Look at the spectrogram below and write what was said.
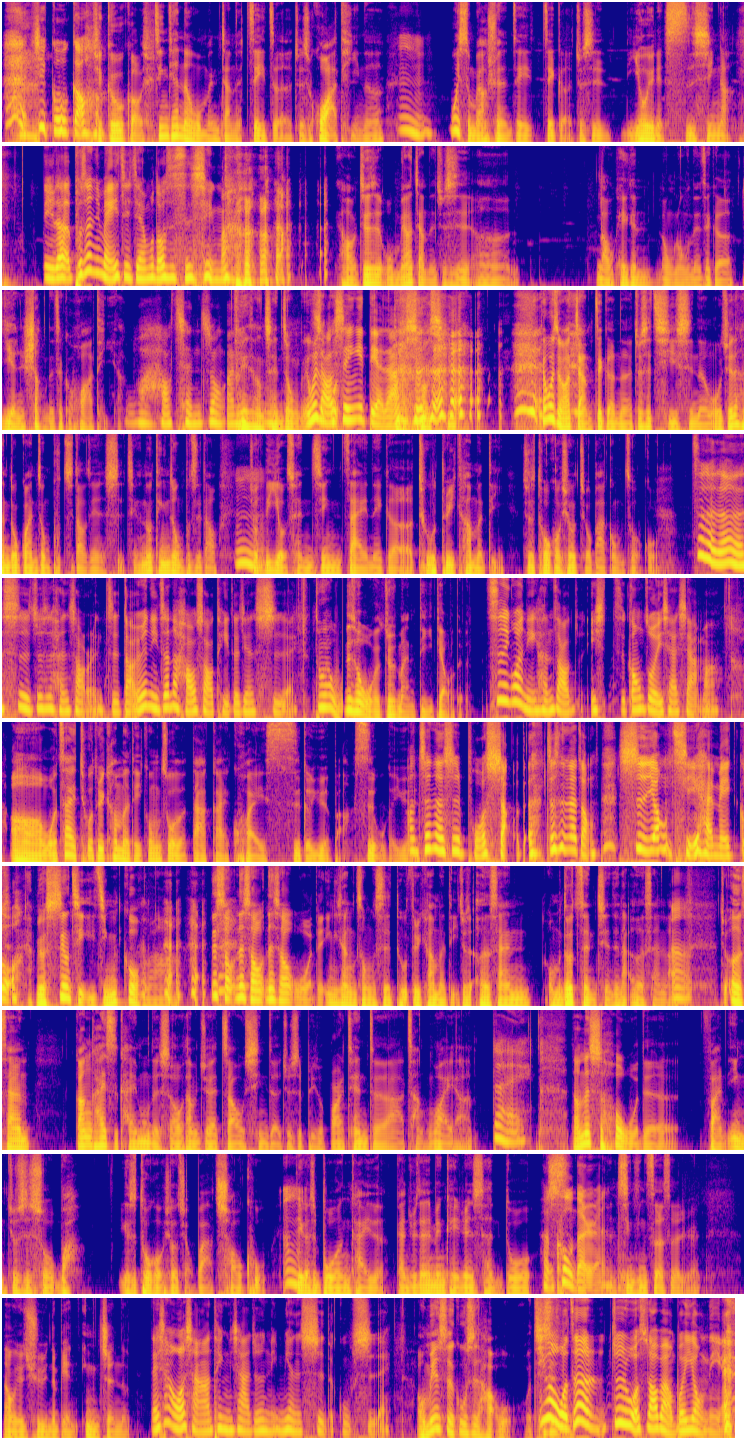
去 Google，去 Google。今天呢，我们讲的这一则就是话题呢，嗯，为什么要选这这个？就是以后有点私心啊。你的不是你每一集节目都是私心吗？然后就是我们要讲的就是呃，老 K 跟龙龙的这个言上的这个话题啊。哇，好沉重啊！非常沉重，为什么？小心一点啊！小心。那为什么要讲这个呢？就是其实呢，我觉得很多观众不知道这件事情，很多听众不知道。就 Leo 曾经在那个 Two Three Comedy，就是脱口秀酒吧工作过。这个真的是就是很少人知道，因为你真的好少提这件事哎、欸。对啊，我那时候我就是蛮低调的。是因为你很早一只工作一下下吗？哦、呃，我在 Two Three Comedy 工作了大概快四个月吧，四五个月。哦，真的是颇少的，就是那种试用期还没过。没有试用期已经过了、啊。那时候，那时候，那时候我的印象中是 Two Three Comedy，就是二三，我们都整简称它二三啦。嗯，就二三刚开始开幕的时候，他们就在招新的，就是比如说 bartender 啊，场外啊。对，然后那时候我的反应就是说，哇，一个是脱口秀酒吧超酷，嗯，第一个是伯恩开的，感觉在那边可以认识很多很酷的人，很形形色色的人，那我就去那边应征了。等一下，我想要听一下，就是你面试的故事，欸，哎，我面试的故事，好，我我因为我真的就是我是老板，我不会用你，欸，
